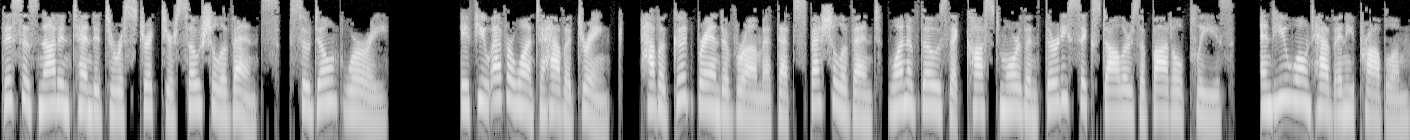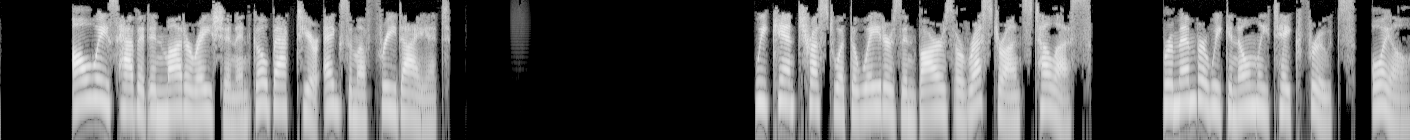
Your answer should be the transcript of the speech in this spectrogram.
This is not intended to restrict your social events, so don't worry. If you ever want to have a drink, have a good brand of rum at that special event, one of those that cost more than $36 a bottle please, and you won't have any problem. Always have it in moderation and go back to your eczema-free diet. We can't trust what the waiters in bars or restaurants tell us. Remember we can only take fruits, oil,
